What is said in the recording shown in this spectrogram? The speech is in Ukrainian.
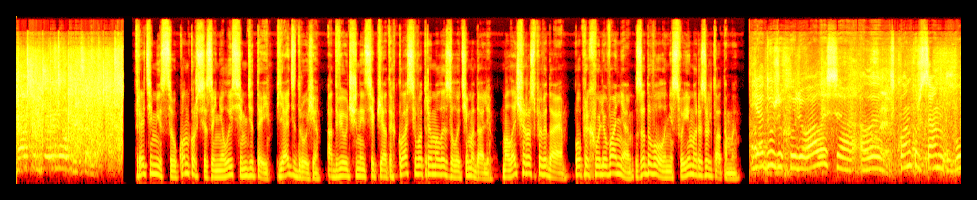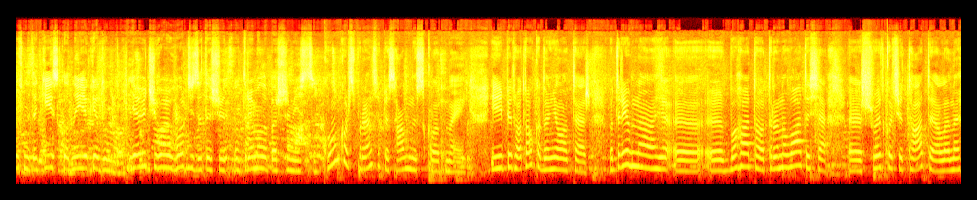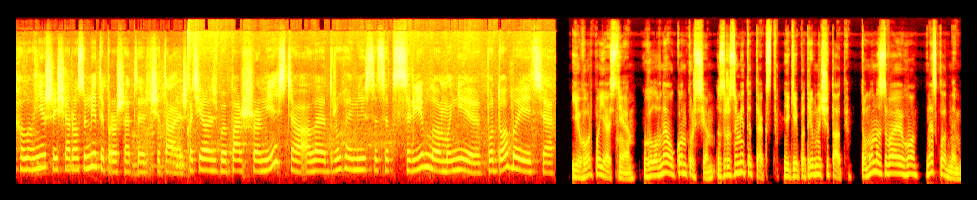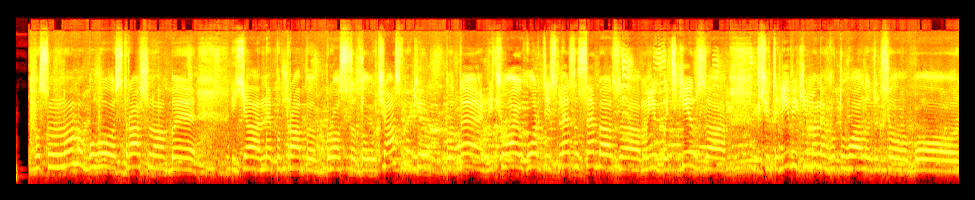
нашим переможницям. Третє місце у конкурсі зайняли сім дітей, п'ять друге, а дві учениці п'ятих класів отримали золоті медалі. Малеча розповідає, попри хвилювання, задоволені своїми результатами. Я дуже хвилювалася, але конкурс сам був не такий складний, як я думала. Я відчуваю гордість за те, що отримала перше місце. Конкурс, в принципі, сам не складний. І підготовка до нього теж. Потрібно е, е, багато тренуватися, е, швидко читати, але найголовніше ще розуміти, про що ти читаєш. Хотілося б першого місця, але друге місце це срібло, мені подобається. Єгор пояснює, головне у конкурсі зрозуміти текст, який потрібно читати, тому називає його нескладним. В основному було страшно, аби я не потрапив просто до учасників. Проте відчуваю гордість не за себе, а за моїх батьків, за вчителів, які мене готували до цього. Бо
